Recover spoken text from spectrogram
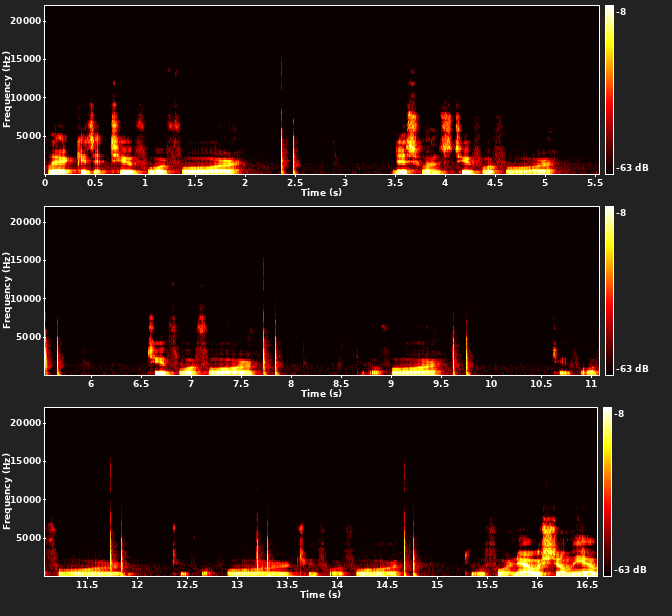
click is at 244, this one's 244, 244, 244, 244, 244, 244, 244. Now we should only have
